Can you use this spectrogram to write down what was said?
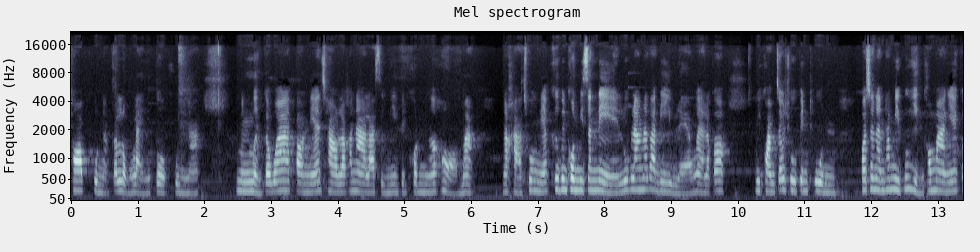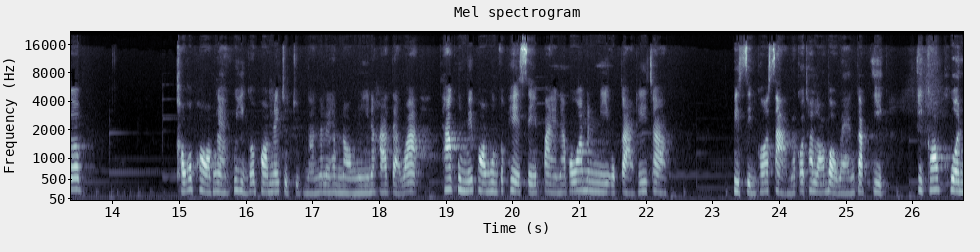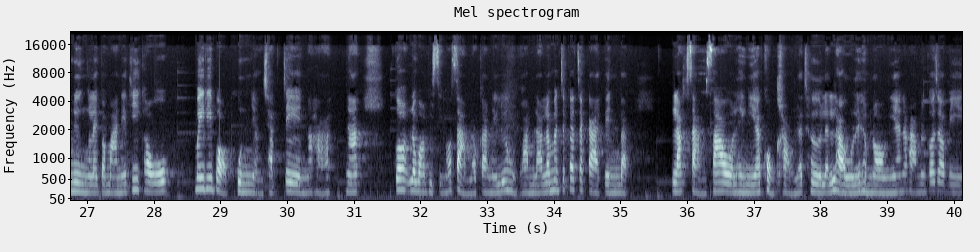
ชอบคุณอะก็หลงไหลในตัวคุณนะ มันเหมือนกับว่าตอนนี้ชาวลัคนาราศีมีนเป็นคนเนื้อหอมอะนะคะ ช่วงนี้คือเป็นคนมีเสน่ห์รูปร่างหน้าตาดีอยู่แล้วไงแล้วก็มีความเจ้าชู้เป็นทุน เพราะฉะนั้นถ้ามีผู้หญิงเข้ามาเนี้ยก็เขาก็พร้อมไงผู้หญิงก็พร้อมในจุดจุดนั้นอะไรทำนองนี้นะคะ แต่ว่าถ้าคุณไม่พร้อมคุณก็เพย์เซฟไปนะ เพราะว่ามันมีโอกาสที่จะผิดสินข้อสามแล้วก็ทะเลาะเบาะแหวงกับอีกอีกครอบครัวหนึ่งอะไรประมาณนี้ที่เขาไม่ได้บอกคุณอย่างชัดเจนนะคะนะ ก็ระวังผิดสิ่งข้อสามแล้วกันในเรื่องของความรักแล้วมันจะก็จะกลายเป็นแบบรักสามเศร้าอะไรเงี้ยของเขาและเธอและเราเลยทำนองเนี้ยนะคะ มันก็จะมี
